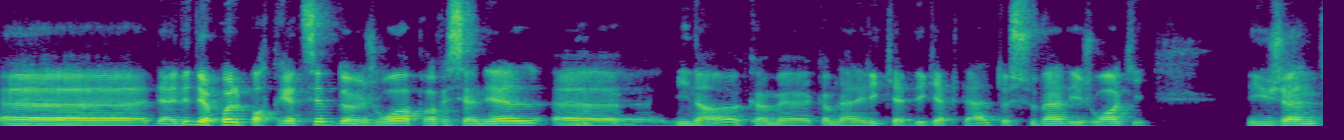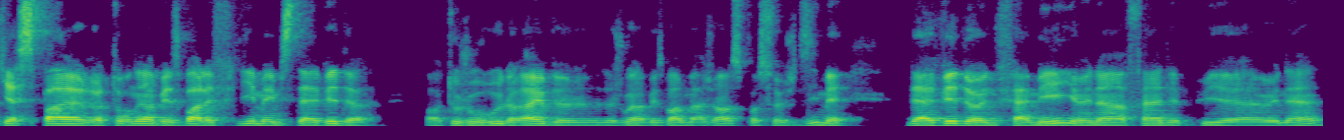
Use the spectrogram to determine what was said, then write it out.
Euh, David n'a pas le portrait type d'un joueur professionnel euh, mineur, comme, euh, comme dans la Ligue des capitales. Tu as souvent des joueurs qui, des jeunes qui espèrent retourner en baseball affilié, même si David a, toujours eu le rêve de, jouer en baseball majeur. C'est pas ça que je dis, mais David a une famille, un enfant depuis un an.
